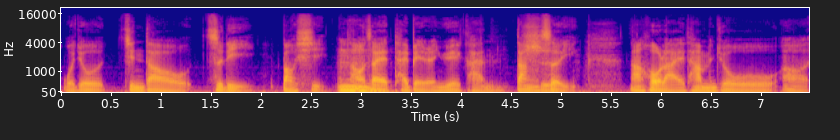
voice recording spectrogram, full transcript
我就进到自立报系，然后在台北人月刊当摄影，那后来他们就啊。呃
